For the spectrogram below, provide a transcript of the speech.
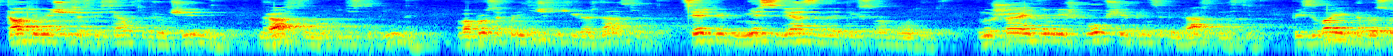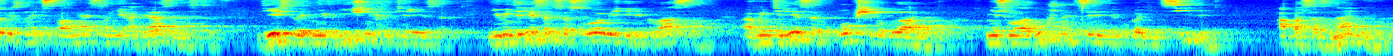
сталкивающихся с христианским же учением, нравственной и дисциплиной, в вопросах политических и гражданских, церковь не связывает их свободой, внушая им лишь общие принципы нравственности, призывая их добросовестно исполнять свои обязанности, действовать не в личных интересах, не в интересах сословия или класса, а в интересах общего блага, не с малодушной целью угодить силе, а по сознанию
